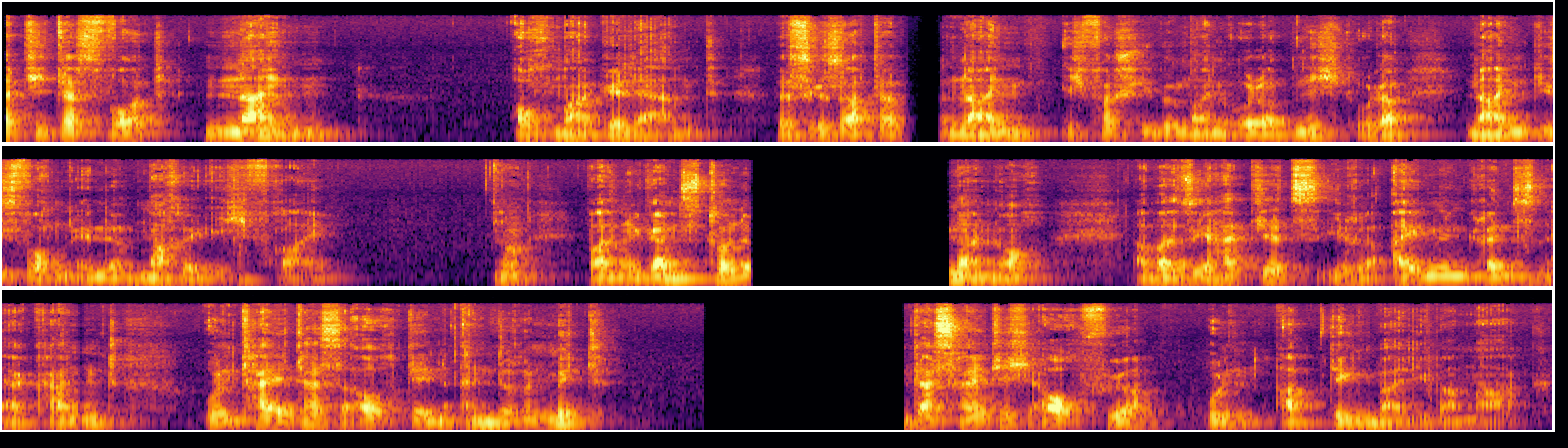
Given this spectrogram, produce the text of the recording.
hat die das Wort Nein auch mal gelernt. Dass sie gesagt hat, nein, ich verschiebe meinen Urlaub nicht oder nein, dieses Wochenende mache ich frei. Ja, war eine ganz tolle immer noch, aber sie hat jetzt ihre eigenen Grenzen erkannt und teilt das auch den anderen mit. Das halte ich auch für unabdingbar, lieber Marc.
